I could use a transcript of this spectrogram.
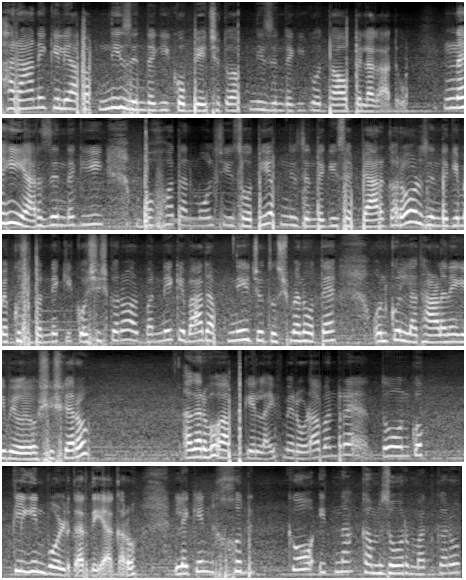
हराने के लिए आप अपनी ज़िंदगी को बेच दो, अपनी ज़िंदगी को दाव पे लगा दो। नहीं यार, ज़िंदगी बहुत अनमोल चीज़ होती है। अपनी ज़िंदगी से प्यार करो और ज़िंदगी में कुछ बनने की कोशिश करो और बनने के बाद अपने जो दुश्मन होते हैं, उनको लथाड़ने की भी कोशिश करो। अगर वो आपके लाइफ में रोड़ा बन रहे हैं तो उनको क्लीन बोल्ड कर दिया करो। लेकिन ख़ुद को इतना कमज़ोर मत करो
